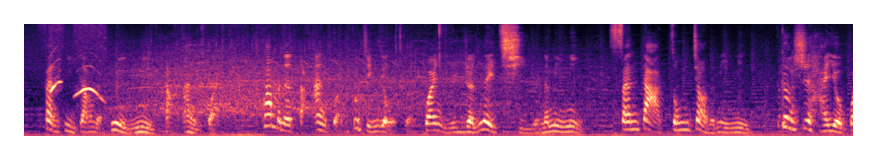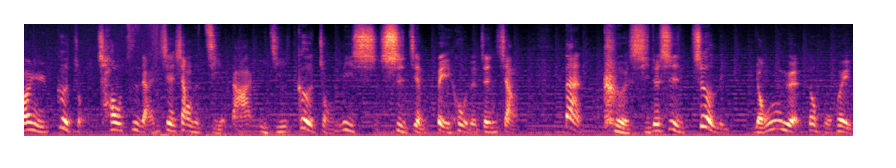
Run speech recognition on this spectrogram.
——梵蒂冈的秘密档案馆。他们的档案馆不仅有着关于人类起源的秘密。三大宗教的秘密，更是还有关于各种超自然现象的解答，以及各种历史事件背后的真相。但可惜的是，这里永远都不会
